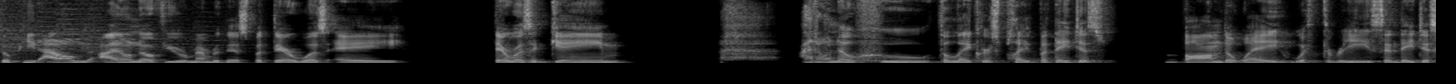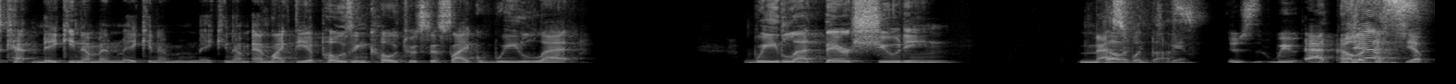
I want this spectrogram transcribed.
So Pete, I don't I don't know if you remember this, but there was a there was a game. I don't know who the Lakers played, but they just bombed away with threes and they just kept making them and making them and making them. And like the opposing coach was just like, we let we let their shooting mess with us. Game. It was we at Pelicans. Yes. Yep.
